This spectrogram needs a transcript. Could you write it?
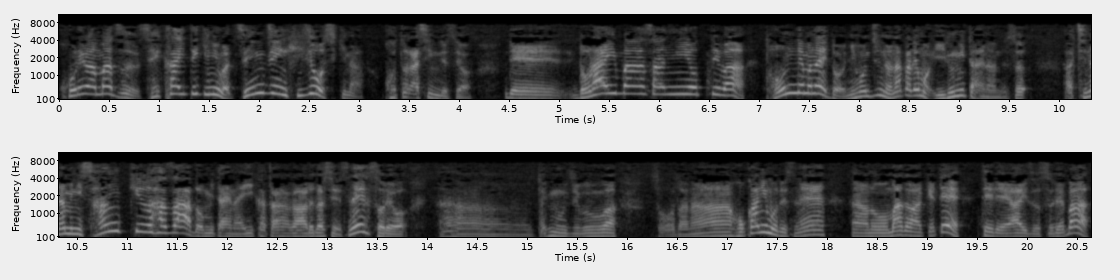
これはまず世界的には全然非常識なことらしいんですよ。で、ドライバーさんによっては、とんでもないと日本人の中でもいるみたいなんです。あちなみに、サンキューハザードみたいな言い方があるらしいですね、それを。あーでも自分は、そうだな他にもですね、あの、窓開けて手で合図すれば、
